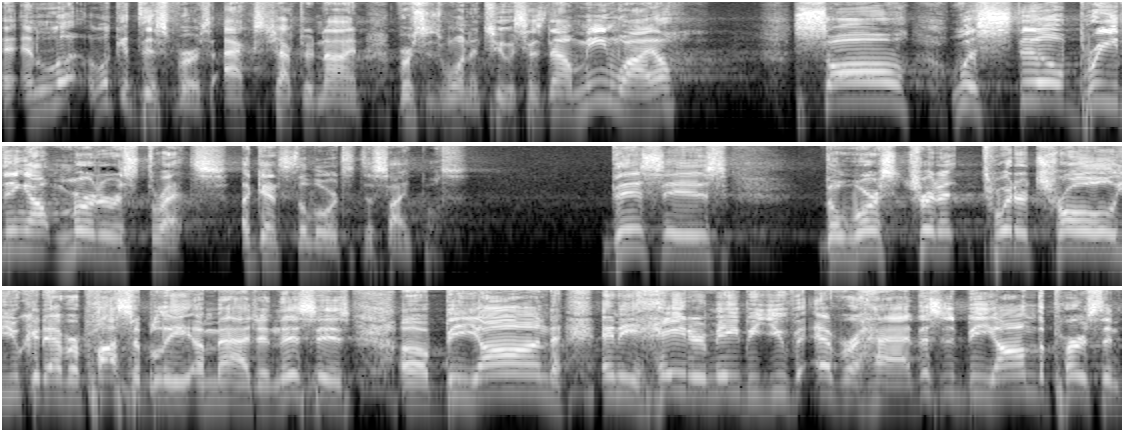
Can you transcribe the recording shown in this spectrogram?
And, and look, look at this verse, Acts chapter 9, verses 1 and 2. It says, Now, meanwhile, Saul was still breathing out murderous threats against the Lord's disciples. This is the worst Twitter troll you could ever possibly imagine. This is uh, beyond any hater maybe you've ever had. This is beyond the person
